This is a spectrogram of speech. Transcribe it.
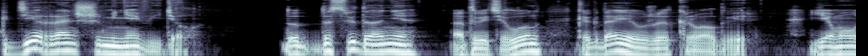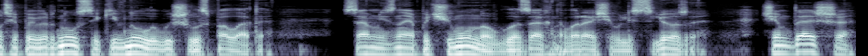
где раньше меня видел. «До, «До свидания», — ответил он, когда я уже открывал дверь. Я молча повернулся, кивнул и вышел из палаты. Сам не знаю почему, но в глазах наворачивались слезы. Чем дальше,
